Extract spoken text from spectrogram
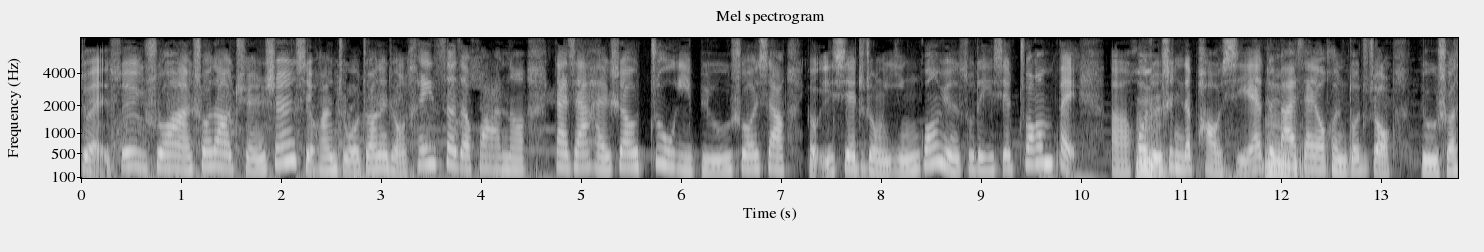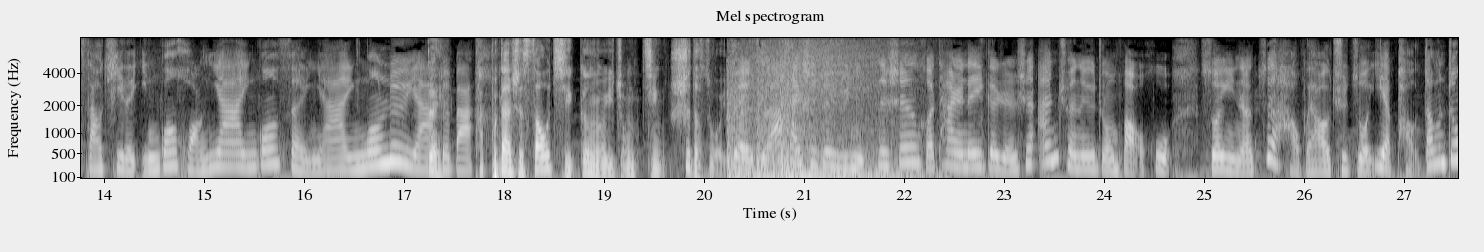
对，所以说啊，说到全身喜欢着装那种黑色的话呢，大家还是要注意，比如说像有一些这种荧光元素的一些装备，呃，或者嗯是你的跑鞋，对吧？嗯现在有很多这种，比如说骚气的荧光黄呀、荧光粉呀、荧光绿呀，对对吧？它不但是骚气，更有一种警示的作用。对，主要还是对于你自身和他人的一个人身安全的一种保护，所以呢，最好不要去做夜跑当中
